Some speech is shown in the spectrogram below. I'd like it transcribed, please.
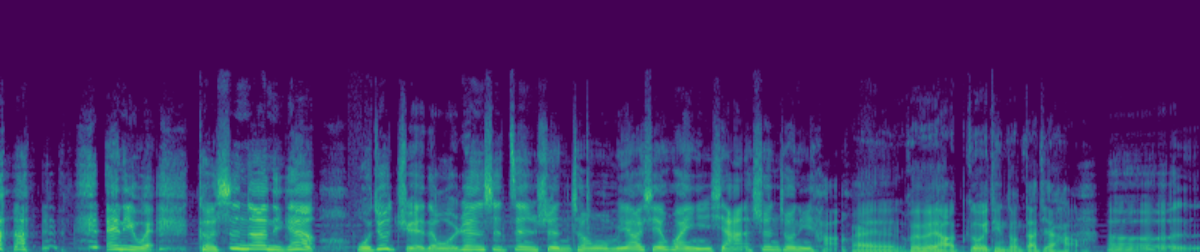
Anyway，可是呢，你看，我就觉得我认识郑顺聪，我们要先欢迎一下顺聪，你好。哎，慧慧好，各位听众大家好。呃，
